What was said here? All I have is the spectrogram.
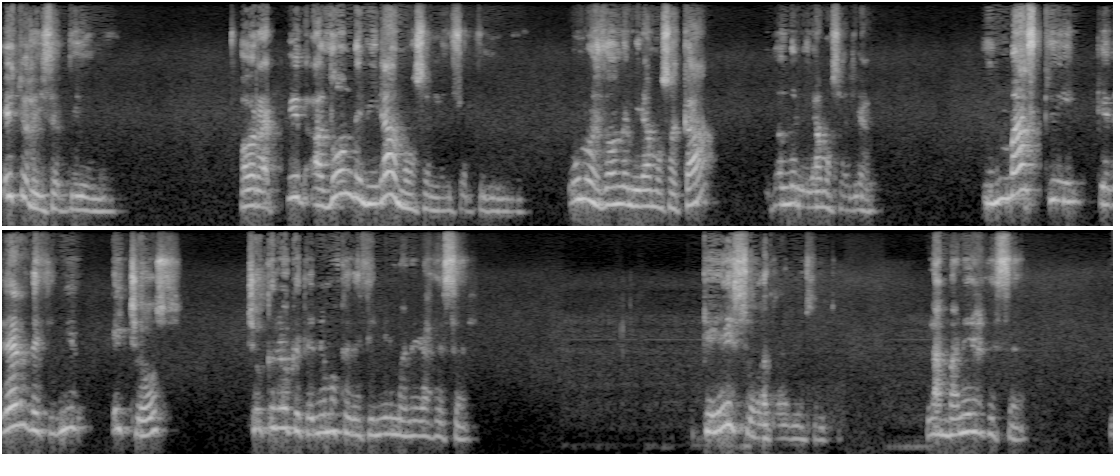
Esto es la incertidumbre. Ahora, ¿a dónde miramos en la incertidumbre? Uno es dónde miramos acá y dónde miramos allá. Y más que querer definir hechos, yo creo que tenemos que definir maneras de ser. Que eso va a traer nosotros. Las maneras de ser. Y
